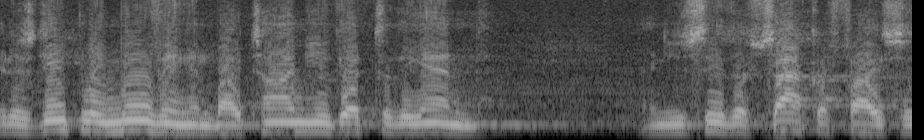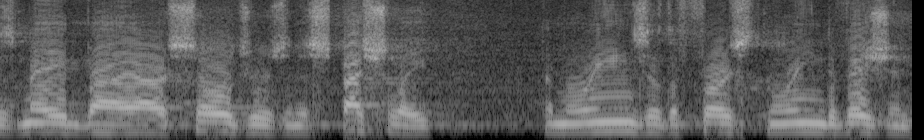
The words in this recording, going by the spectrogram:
It is deeply moving, and by the time you get to the end, and you see the sacrifices made by our soldiers, and especially the Marines of the 1st Marine Division,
